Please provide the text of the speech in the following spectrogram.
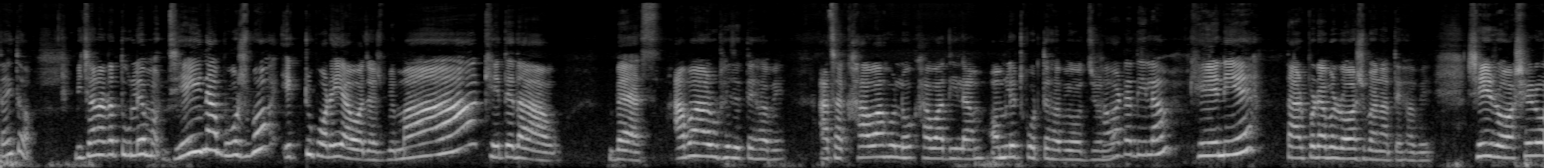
তাই তো? বিছানাটা তুলে যেই না বসবো একটু পরেই আওয়াজ আসবে মা খেতে দাও। ব্যাস আবার উঠে যেতে হবে। আচ্ছা খাওয়া হলো খাওয়া দিলাম অমলেট করতে হবে ওর জন্য। খাওয়াটা দিলাম। খেয়ে নিয়ে তারপরে আবার রস বানাতে হবে। সেই রসেরও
